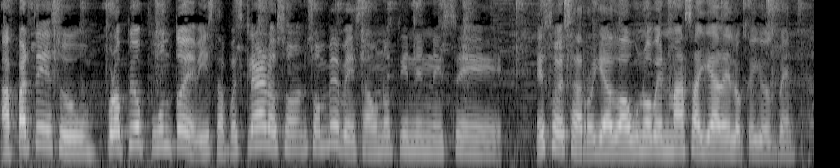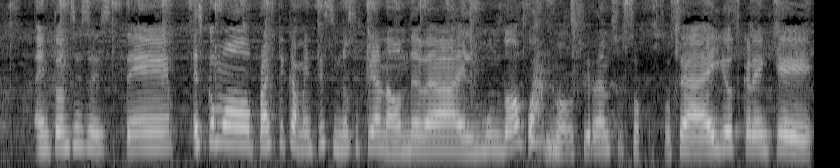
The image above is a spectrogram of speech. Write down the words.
Aparte de su propio punto de vista, pues claro, son son bebés, aún no tienen ese eso desarrollado, aún no ven más allá de lo que ellos ven. Entonces, este es como prácticamente si no supieran a dónde va el mundo cuando cierran sus ojos. O sea, ellos creen que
